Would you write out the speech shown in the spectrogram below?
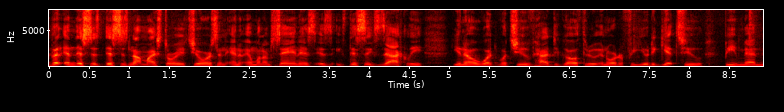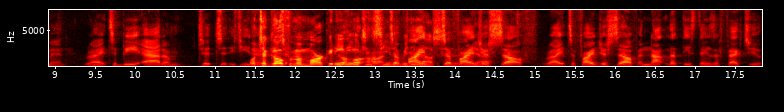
but and this is this is not my story. It's yours. And, and and what I'm saying is is this exactly you know what what you've had to go through in order for you to get to be MedMen, right? To be Adam, to to, you Well, know, to go from a marketing hold on, agency and to everything find, else to to- find yeah. yourself right? To find yourself and not let these things affect you.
